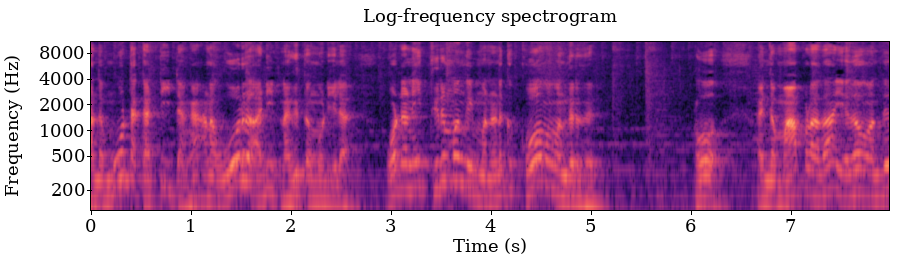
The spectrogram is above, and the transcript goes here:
அந்த மூட்டை கட்டிட்டாங்க ஆனால் ஒரு அடி நகுத்த முடியல. உடனே திருமங்கை மன்னனுக்கு கோபம் வந்துடுது ஓ இந்த மாப்பிள்ளை தான் ஏதோ வந்து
